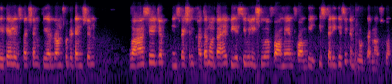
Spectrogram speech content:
detail inspection clear ground for detention वहाँ से जब इंस्पेक्शन खत्म होता है PSC will issue a form A and form B इस तरीके से कंक्लूड करना उसको।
